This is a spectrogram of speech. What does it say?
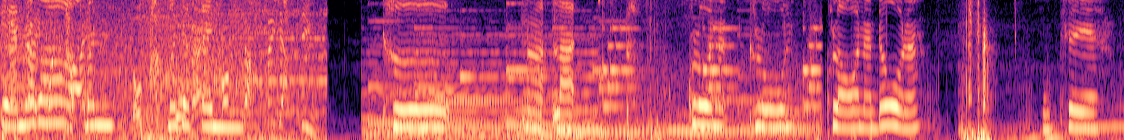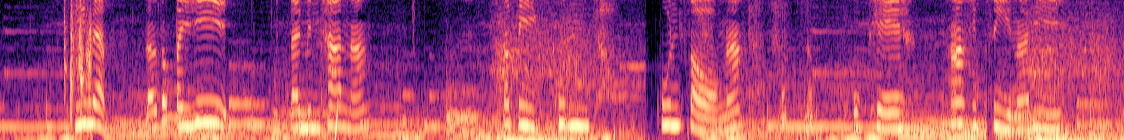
เกมแล้วก็มันโลตัสมันจะเป็นโลตัสประหยัดจริง เธอนาละโคลนโคลนโคลนาโดนะโอเคนี่แบบเราต้องไปที่ดิเมนชันนะสปีดคูณคูณสองนะ โอเคห้าสิบสี่นาที ส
